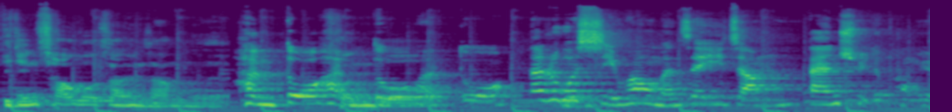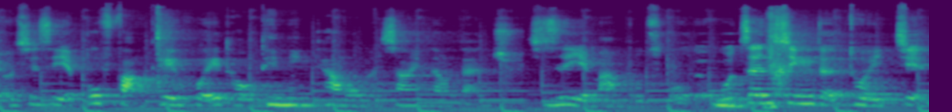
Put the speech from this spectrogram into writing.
已经超过上一张的很多很多很多。那如果喜欢我们这一张单曲的朋友，其实也不妨可以回头听听看我们上一张单曲，其实也蛮不错的。我真心的推荐，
